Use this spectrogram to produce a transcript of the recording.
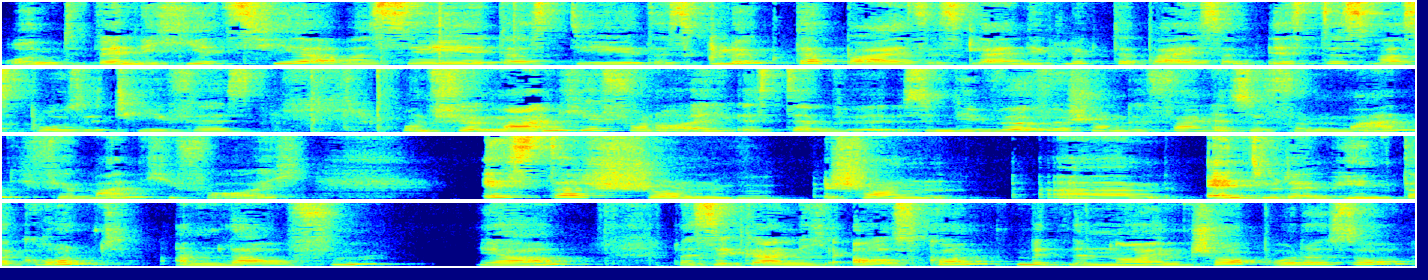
Und wenn ich jetzt hier aber sehe, dass die, das Glück dabei ist, das kleine Glück dabei ist, dann ist es was Positives. Und für manche von euch ist der, sind die Würfel schon gefallen, also von manch, für manche von euch ist das schon, schon ähm, entweder im Hintergrund am Laufen, ja, dass ihr gar nicht auskommt mit einem neuen Job oder so.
